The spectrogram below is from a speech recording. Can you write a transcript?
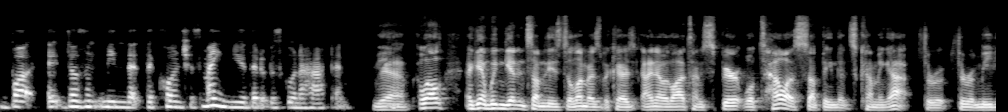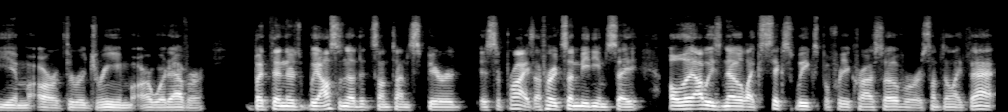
but it doesn't mean that the conscious mind knew that it was going to happen Yeah. Well, again, we can get in some of these dilemmas because I know a lot of times spirit will tell us something that's coming up through through a medium or through a dream or whatever. But then there's we also know that sometimes spirit is surprised. I've heard some mediums say, "Oh, they always know like six weeks before you cross over" or something like that.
